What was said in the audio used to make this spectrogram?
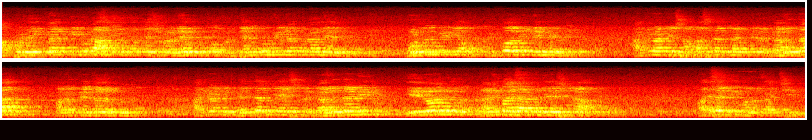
అప్పుడు ఇక్కడికి కూడా ఆంధ్రప్రదేశ్లో లేవు అప్పుడు తెలుగు మీడియం కూడా లేదు. ఉర్దూ మీడియం బిఫోర్ ఇండిపెండెంట్ అటువంటి సంస్థలు నడిపిన ఘనత మన పెద్దలకు అటువంటి పెద్దలు చేసిన ఘనతని ఈరోజు నడిపజాత చేసిన పద్ధతి మనకు వచ్చింది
